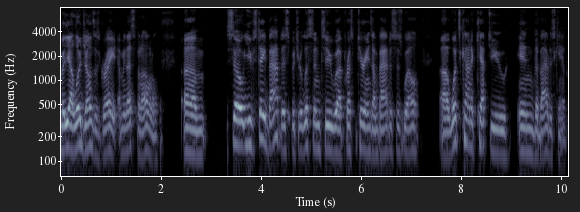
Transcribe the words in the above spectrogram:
but yeah, Lloyd Jones is great. I mean, that's phenomenal. Um, so you've stayed Baptist, but you're listening to uh, Presbyterians. I'm Baptist as well. Uh, what's kind of kept you in the Baptist camp?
